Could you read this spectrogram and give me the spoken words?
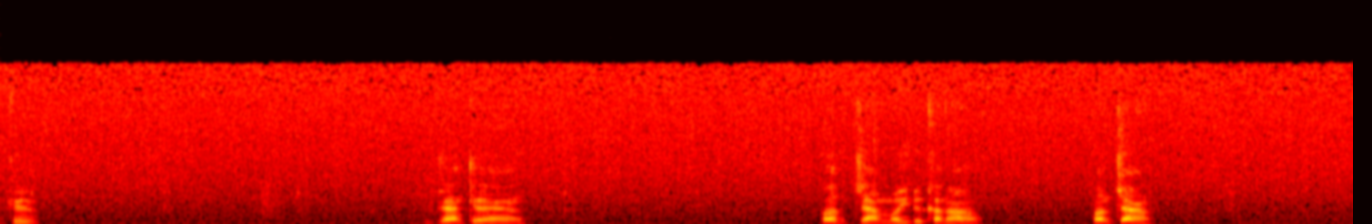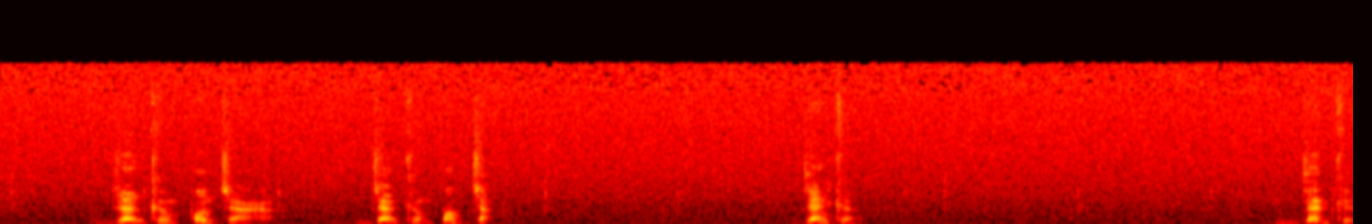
ンクジんン君ポンちゃんもいるかな？ポンちゃんじゃんくんポンちゃんじゃんくんポンちゃんじゃんくん。じゃんくん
